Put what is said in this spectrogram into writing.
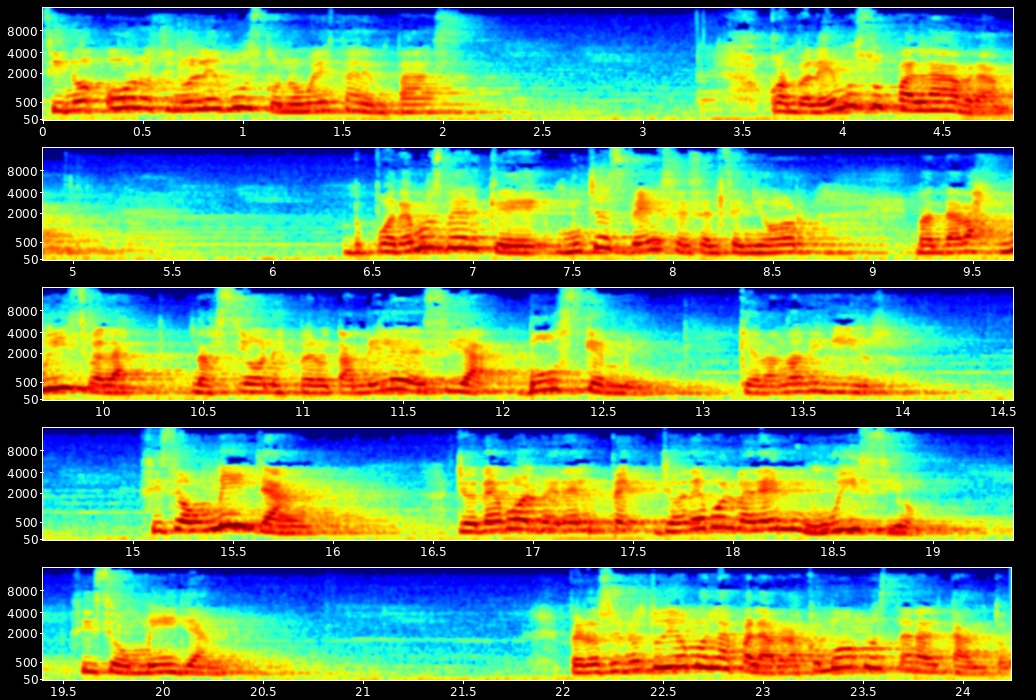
Si no oro, si no le busco, no voy a estar en paz. Cuando leemos su palabra, podemos ver que muchas veces el Señor mandaba juicio a las naciones, pero también le decía, búsquenme, que van a vivir. Si se humillan, yo devolveré, yo devolveré mi juicio, si se humillan. Pero si no estudiamos la palabra, ¿cómo vamos a estar al tanto?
